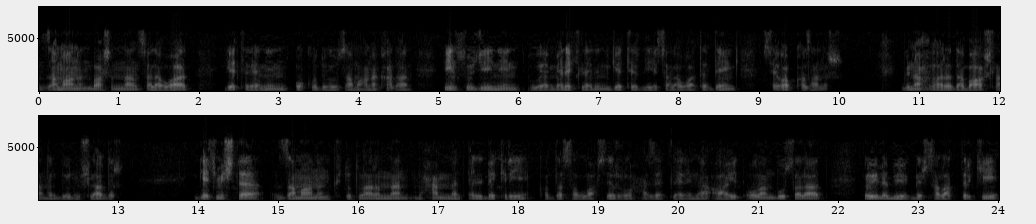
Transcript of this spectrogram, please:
zamanın başından salavat getirenin okuduğu zamana kadar insucinin ve meleklerin getirdiği salavata denk sevap kazanır. Günahları da bağışlanır buyurmuşlardır. Geçmişte zamanın kütüplarından Muhammed el-Bekri Kaddesallahu Sirruh Hazretlerine ait olan bu salat öyle büyük bir salattır ki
